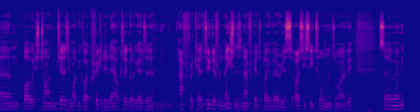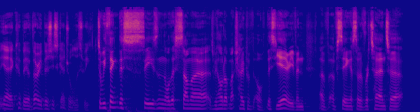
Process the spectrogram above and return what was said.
Um, by which time Jersey might be quite cricketed out because they've got to go to Africa, two different nations in Africa to play various ICC tournaments and what have you. So um, yeah, it could be a very busy schedule this week. Do we think this season or this summer, do we hold up much hope of, or this year even, of, of seeing a sort of return to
